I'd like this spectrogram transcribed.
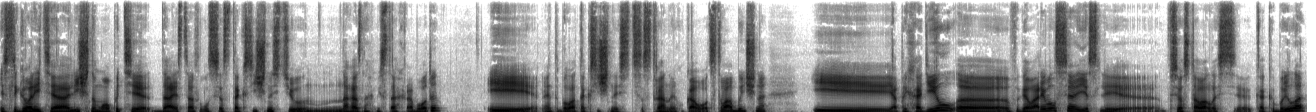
если говорить о личном опыте, да, я сталкивался с токсичностью на разных местах работы. И это была токсичность со стороны руководства обычно. И я приходил, э, выговаривался, если все оставалось э, как и было,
